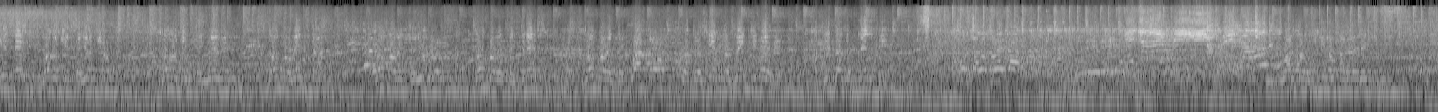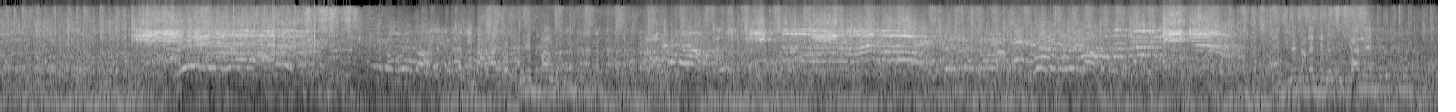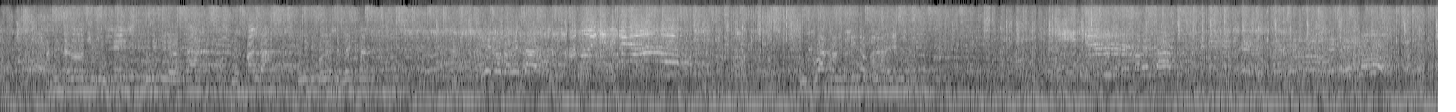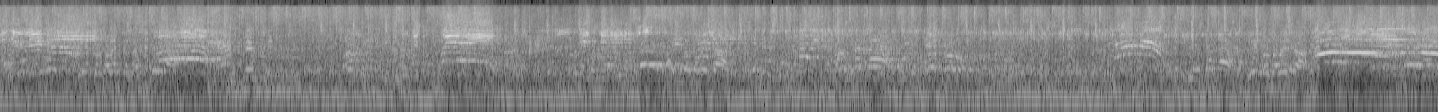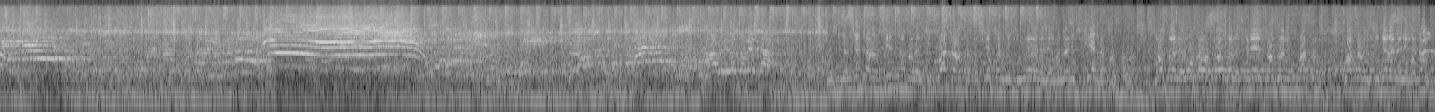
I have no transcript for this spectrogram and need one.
288, 289, 290, 291, 293, 294, 429, 430, 431, 432, De espalda. 294 a 429 de la diagonal izquierda, por favor. 291, 293, 294, 429 en la diagonal.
